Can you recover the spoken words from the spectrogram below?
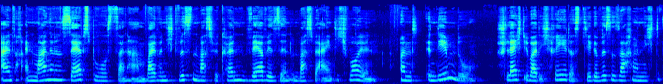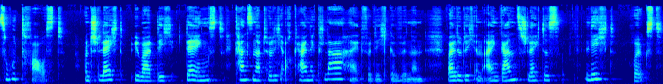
einfach ein mangelndes Selbstbewusstsein haben, weil wir nicht wissen, was wir können, wer wir sind und was wir eigentlich wollen. Und indem du schlecht über dich redest, dir gewisse Sachen nicht zutraust und schlecht über dich denkst, kannst du natürlich auch keine Klarheit für dich gewinnen, weil du dich in ein ganz schlechtes Licht rückst.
